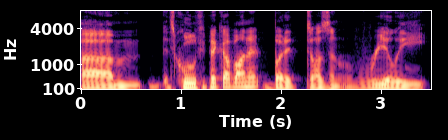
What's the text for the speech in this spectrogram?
Um, it's cool if you pick up on it, but it doesn't really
